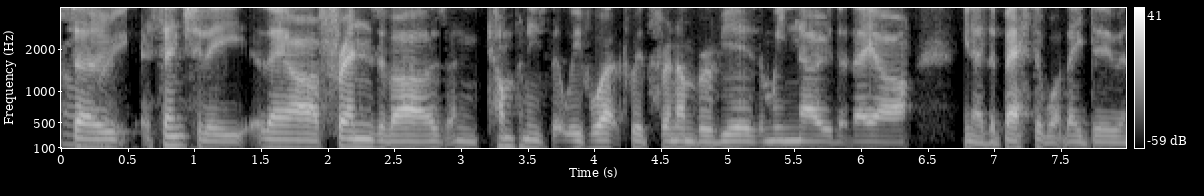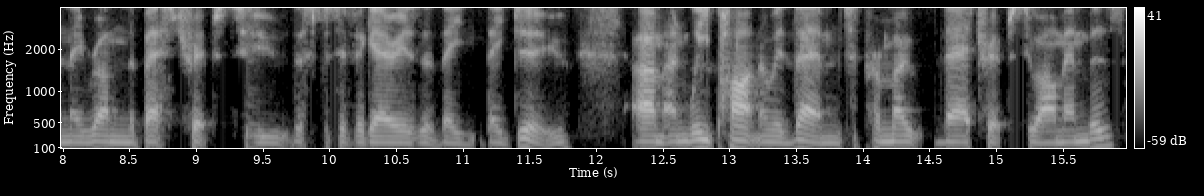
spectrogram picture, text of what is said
Oh, So great. essentially, they are friends of ours and companies that we've worked with for a number of years, and we know that they are you know the best at what they do and they run the best trips to the specific areas that they they do um, and we partner with them to promote their trips to our members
